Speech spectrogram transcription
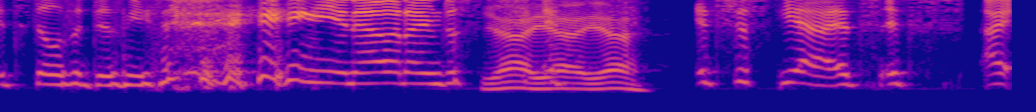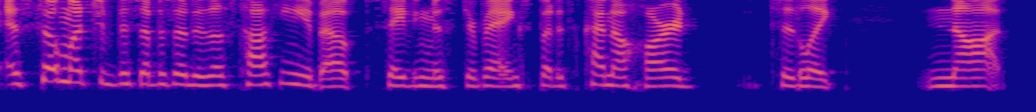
it still is a Disney thing, you know. And I'm just Yeah, yeah, yeah. It's just yeah, it's it's I, so much of this episode is us talking about saving Mr. Banks, but it's kind of hard to like not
